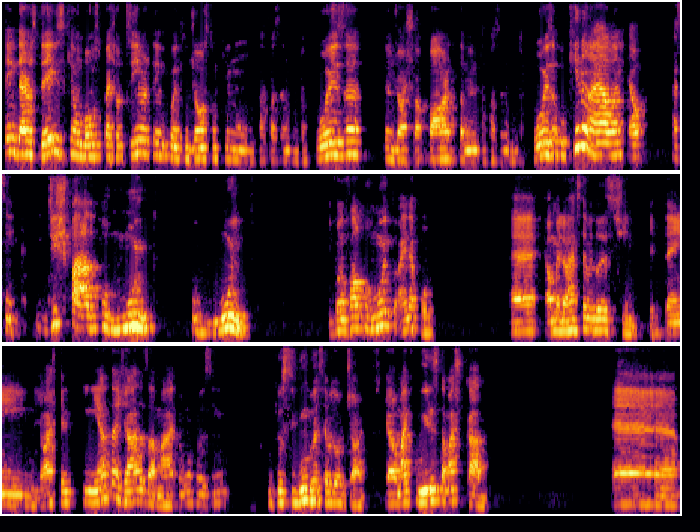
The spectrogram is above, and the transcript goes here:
Tem Darius Davis, que é um bom special teamer, tem o Quentin Johnston, que não está fazendo muita coisa, tem o Joshua Palmer, que também não está fazendo muita coisa. O Keenan Allen é, assim, disparado por muito, por muito. E quando eu falo por muito, ainda é pouco. É, é o melhor recebedor desse time. Ele tem, eu acho que ele tem 500 jardas a mais, alguma coisa assim, do que o segundo recebedor do Chargers, que é o Mike Williams, está machucado. É...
